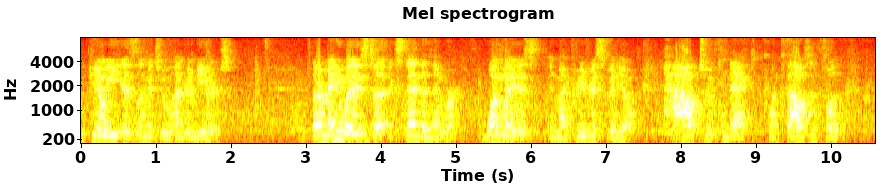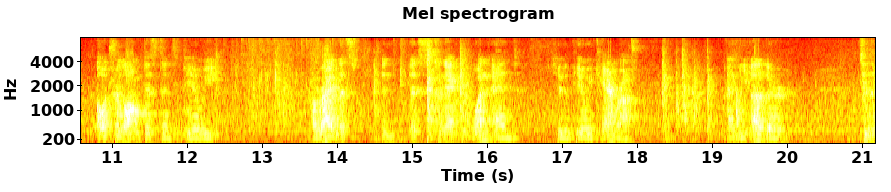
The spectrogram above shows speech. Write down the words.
the PoE is limited to 100 meters. There are many ways to extend the network. One way is in my previous video, how to connect 1000 foot ultra long distance PoE. Alright, let's, let's connect one end to the PoE camera and the other to the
